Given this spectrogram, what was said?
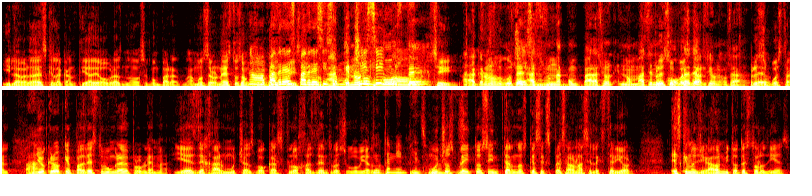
Y la verdad es que la cantidad de obras no se compara. Vamos a ser honestos, aunque No, Padres- Padres ¿no? hizo a que no nos muchísimo. guste, Sí. a que no nos guste, Muchísimo. haces una comparación nomás en obras de Presupuestal. acción, o sea, de- presupuestal. Yo creo que Padres tuvo un grave problema y es dejar muchas bocas flojas dentro de su gobierno. Yo también pienso. Muchos pleitos internos que se expresaron hacia el exterior. Es que nos llegaban mitotes todos los días.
